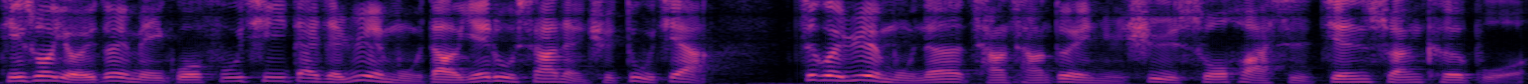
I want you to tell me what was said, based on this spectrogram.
听说有一对美国夫妻带着岳母到耶路撒冷去度假，这位岳母呢，常常对女婿说话是尖酸刻薄，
